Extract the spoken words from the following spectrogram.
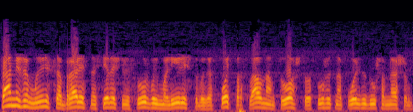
Сами же мы собрались на всеночную службу и молились, чтобы Господь послал нам то, что служит на пользу душам нашим.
